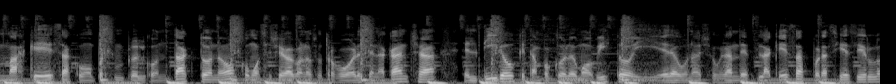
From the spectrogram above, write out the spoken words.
más que esas, como por ejemplo el contacto, ¿no? Cómo se lleva con los otros jugadores en la cancha, el tiro, que tampoco lo hemos visto y era uno de sus grandes flaquezas, por así decirlo.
